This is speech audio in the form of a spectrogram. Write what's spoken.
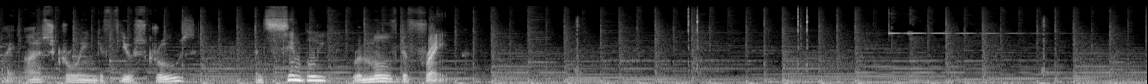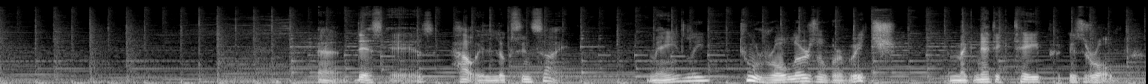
by unscrewing a few screws and simply remove the frame. And this is how it looks inside. Mainly two rollers over which magnetic tape is rolled.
